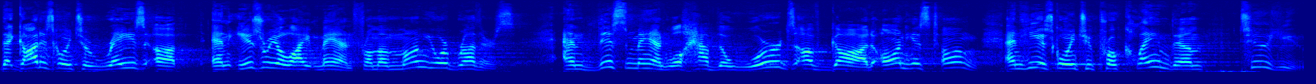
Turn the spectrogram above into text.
that God is going to raise up an Israelite man from among your brothers. And this man will have the words of God on his tongue, and he is going to proclaim them to you.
